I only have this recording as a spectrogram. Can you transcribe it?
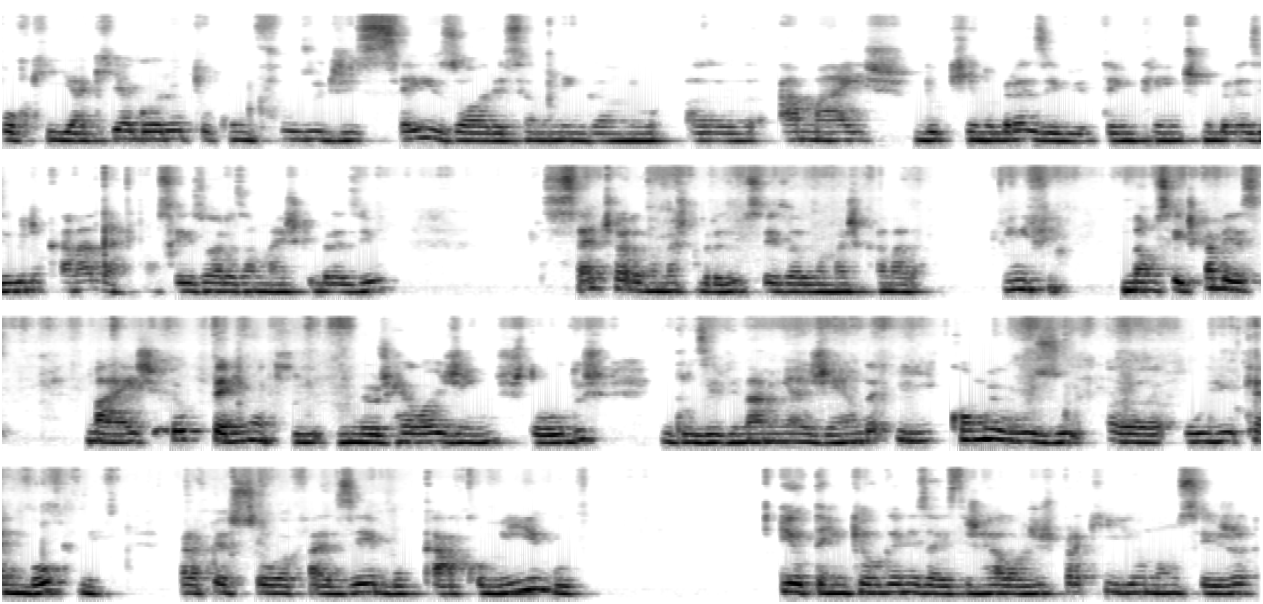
porque aqui agora eu estou com um fuso de seis horas, se eu não me engano, uh, a mais do que no Brasil. Eu tenho cliente no Brasil e no Canadá, então seis horas a mais que o Brasil, sete horas a mais que o Brasil, seis horas a mais que o Canadá. Enfim, não sei de cabeça mas eu tenho aqui os meus reloginhos todos, inclusive na minha agenda, e como eu uso uh, o You Can Book Me para a pessoa fazer, buscar comigo, eu tenho que organizar esses relógios para que eu não seja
